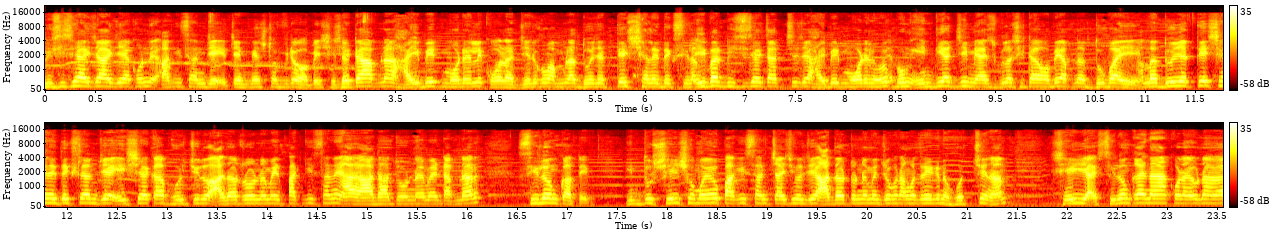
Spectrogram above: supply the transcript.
বিসিসিআই চায় যে এখন পাকিস্তান যে চ্যাম্পিয়ন্স ট্রফিটা হবে, সেটা আপনার হাইব্রিড মডেলে করা। যেরকম আমরা দু হাজার তেইশ সালে দেখছিলাম, এইবার বিসিসিআই চাচ্ছে যে হাইব্রিড মডেল হোক এবং ইন্ডিয়ার যে ম্যাচগুলো সেটা হবে আপনার দুবাইয়ে। আমরা দু হাজার তেইশ সালে দেখছিলাম যে এশিয়া কাপ হয়েছিল আধা টুর্নামেন্ট পাকিস্তানে আর আধা টুর্নামেন্ট আপনার শ্রীলঙ্কাতে। কিন্তু সেই সময়েও পাকিস্তান চাইছিল যে আধা টুর্নামেন্ট যখন আমাদের এখানে হচ্ছে না, সেই শ্রীলঙ্কায় না করায় ওনারা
